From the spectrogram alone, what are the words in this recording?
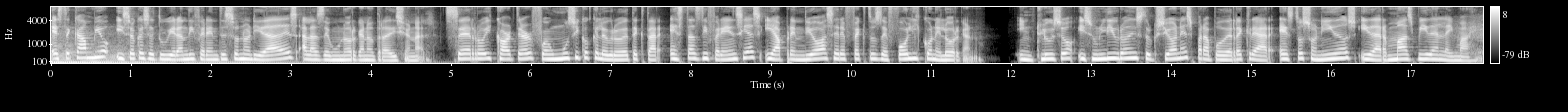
Este cambio hizo que se tuvieran diferentes sonoridades a las de un órgano tradicional. C. Roy Carter fue un músico que logró detectar estas diferencias y aprendió a hacer efectos de Foley con el órgano. Incluso hizo un libro de instrucciones para poder recrear estos sonidos y dar más vida en la imagen.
